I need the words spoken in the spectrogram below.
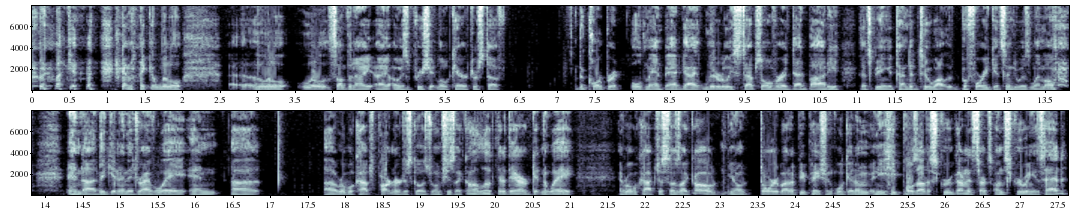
like and like a little a little little something I, I always appreciate little character stuff the corporate old man bad guy literally steps over a dead body that's being attended to while before he gets into his limo, and uh, they get in, they drive away, and uh, uh, RoboCop's partner just goes to him. She's like, "Oh, look, there they are, getting away." And RoboCop just says like, "Oh, you know, don't worry about it. Be patient. We'll get him." And he, he pulls out a screw gun and starts unscrewing his head,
